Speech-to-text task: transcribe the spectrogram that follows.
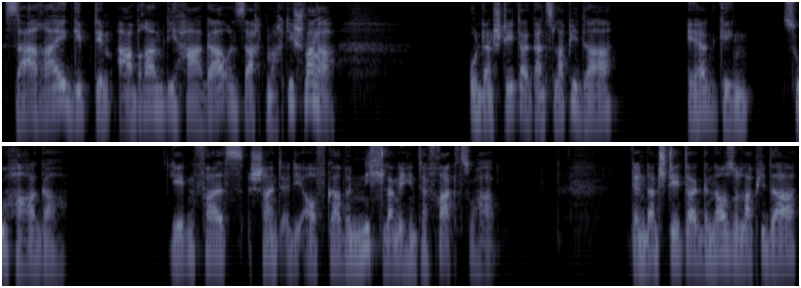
Sarai gibt dem Abraham die Hagar und sagt, mach die schwanger. Und dann steht da ganz lapidar, er ging zu Hagar. Jedenfalls scheint er die Aufgabe nicht lange hinterfragt zu haben. Denn dann steht da genauso lapidar,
